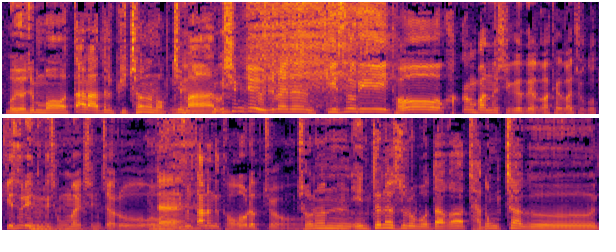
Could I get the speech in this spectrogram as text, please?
뭐 요즘 뭐 딸 아들 귀천은 없지만 네. 그리고 심지어 요즘에는 기술이 더 각광받는 시대가 돼가지고 기술이 있는 게 정말 진짜로 음. 네. 기술 따는 게 더 어렵죠. 저는 인터넷으로 보다가 자동차 그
